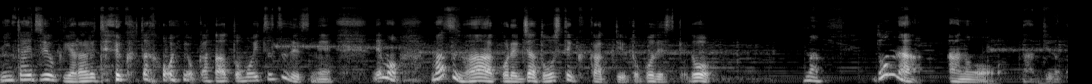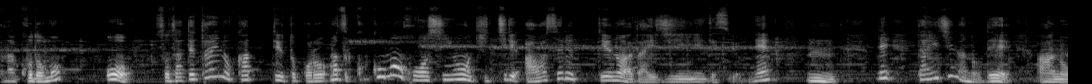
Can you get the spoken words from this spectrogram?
忍耐強くやられてる方が多いのかなと思いつつですね。でも、まずは、これじゃあどうしていくかっていうとこですけど、まあ、どんな、あの、なんていうのかな、子供を育てたいのかっていうところ、まずここの方針をきっちり合わせるっていうのは大事ですよね。うん。で、大事なので、あの、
